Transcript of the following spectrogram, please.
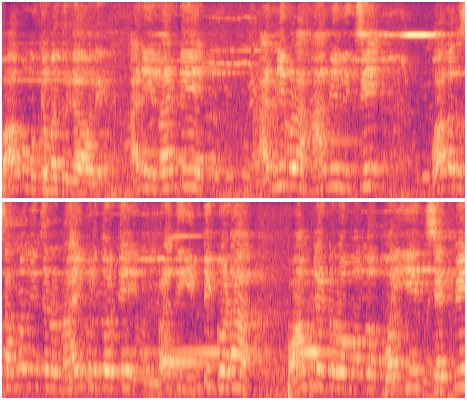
బాబు ముఖ్యమంత్రి కావాలి. అని ఇలాంటి అన్ని కూడా హామీలు ఇచ్చి వాళ్ళకు సంబంధించిన నాయకులతోటి ప్రతి ఇంటికి కూడా పాంప్లెట్ రూపంలో పోయి చెప్పి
